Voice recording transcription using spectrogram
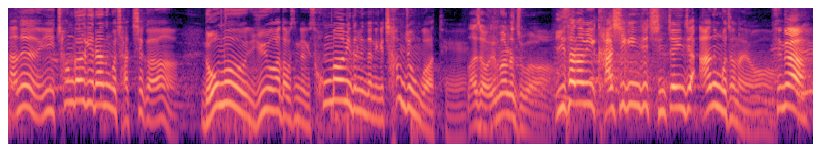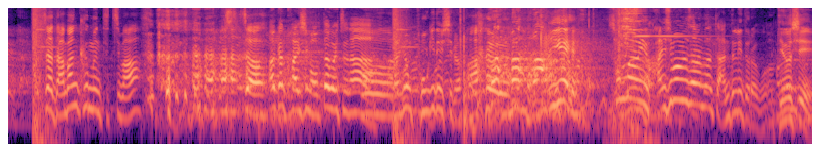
나는 이 청각이라는 것 자체가 너무 유용하다고 생각해 속마음이 들린다는 게 참 좋은 것 같아 맞아 얼마나 좋아. 이 사람이 가식인지 진짜인지 아는 거잖아요 진우야 진짜 나만큼은 듣지 마. 진짜 아까 관심 없다고 했잖아 나형 보기도 싫어 이게 속마음이 관심 없는 사람한테 안 들리더라고. 디노 씨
